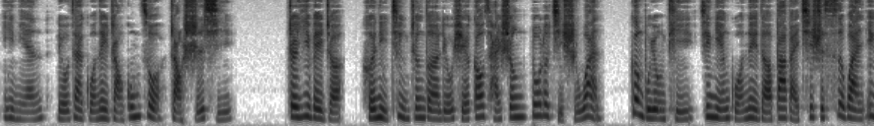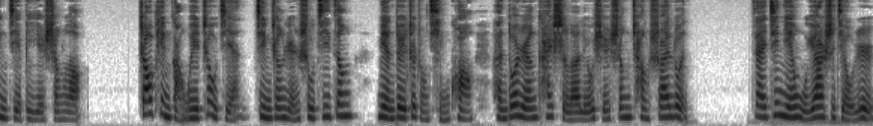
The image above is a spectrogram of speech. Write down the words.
一年留在国内找工作、找实习。这意味着和你竞争的留学高材生多了几十万，更不用提今年国内的八百七十四万应届毕业生了。招聘岗位骤减，竞争人数激增。面对这种情况，很多人开始了留学生唱衰论。在今年五月二十九日。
